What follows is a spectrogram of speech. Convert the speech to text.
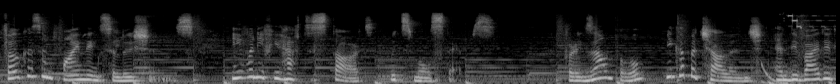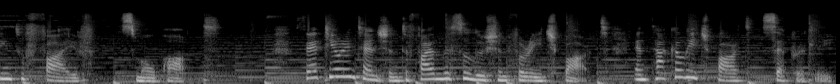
Focus on finding solutions, even if you have to start with small steps. For example, pick up a challenge and divide it into five small parts. Set your intention to find the solution for each part and tackle each part separately.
